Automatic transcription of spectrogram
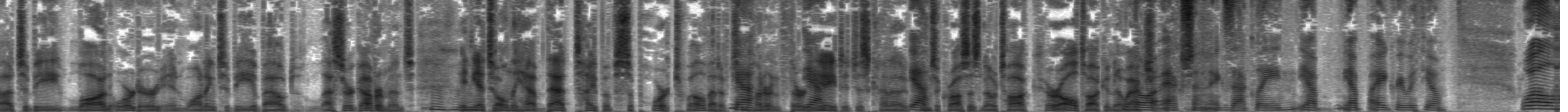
uh, to be law and order and wanting to be about lesser government, and yet to only have that type of support, 12 out of Mm-hmm. Yeah. 238, it just kind of Yeah. comes across as no talk or all talk and no, no action. action. Exactly. Yep. Yep. I agree with you. Well,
